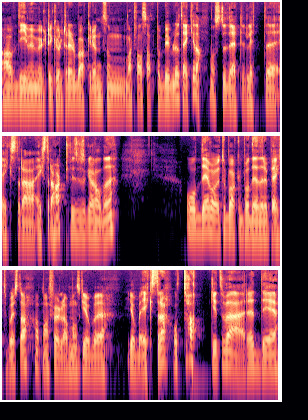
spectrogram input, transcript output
av de med multikulturell bakgrunn som i hvert fall satt på biblioteket da, og studerte litt eh, ekstra, ekstra hardt, hvis vi skal kalle det det. Og det var jo tilbake på det dere pekte på i stad, at man føler at man skal jobbe, jobbe ekstra. Og takket være det,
